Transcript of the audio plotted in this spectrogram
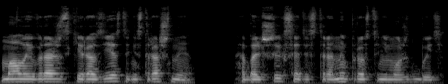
Малые вражеские разъезды не страшны, а больших с этой стороны просто не может быть.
